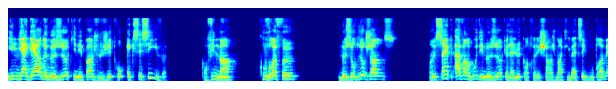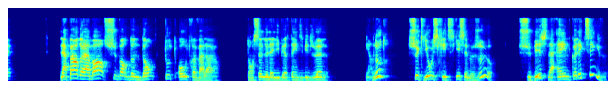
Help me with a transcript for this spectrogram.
il n'y a guère de mesure qui n'est pas jugée trop excessive. Confinement, couvre-feu, mesures d'urgence, un simple avant-goût des mesures que la lutte contre les changements climatiques vous promet. La peur de la mort subordonne donc toute autre valeur, dont celle de la liberté individuelle. Et en outre, ceux qui osent critiquer ces mesures subissent la haine collective.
